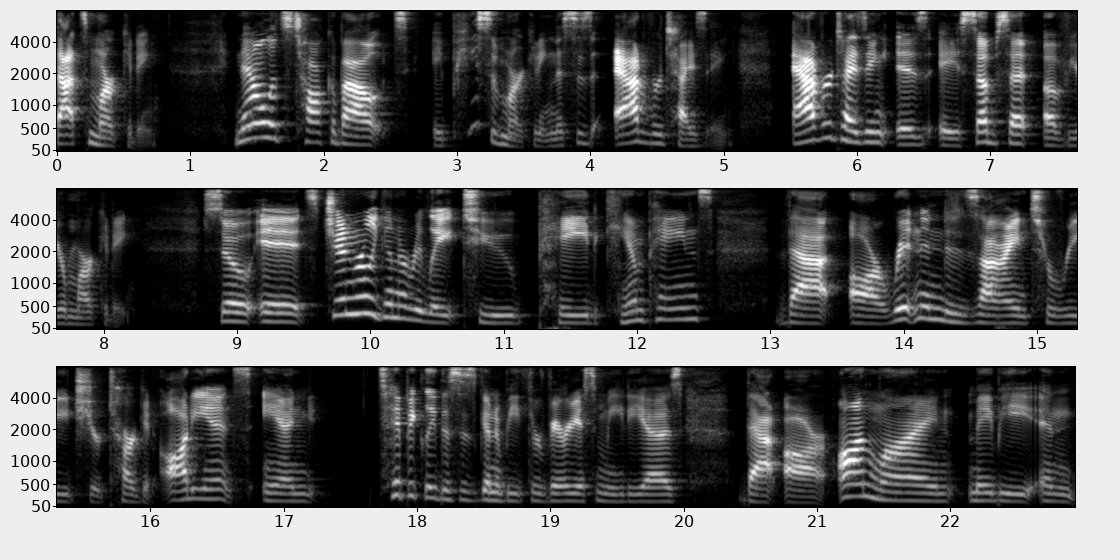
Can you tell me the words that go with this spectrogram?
That's marketing. Now let's talk about a piece of marketing. This is advertising. Advertising is a subset of your marketing. So it's generally going to relate to paid campaigns that are written and designed to reach your target audience. And typically, this is going to be through various medias that are online, maybe in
